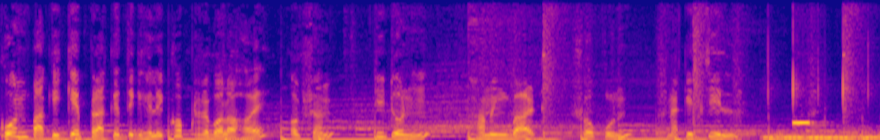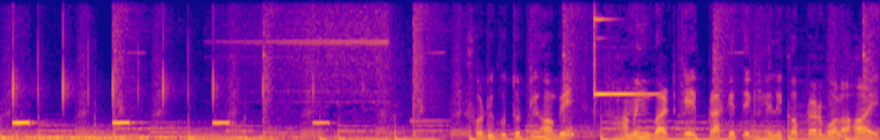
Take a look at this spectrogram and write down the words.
কোন পাখিকে প্রাকৃতিক হেলিকপ্টার বলা হয়? অপশন, টিটনি, হামিংবার্ড, শকুন, নাকি চিল? সঠিক উত্তরটি হবে হামিংবার্ডকে প্রাকৃতিক হেলিকপ্টার বলা হয়।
